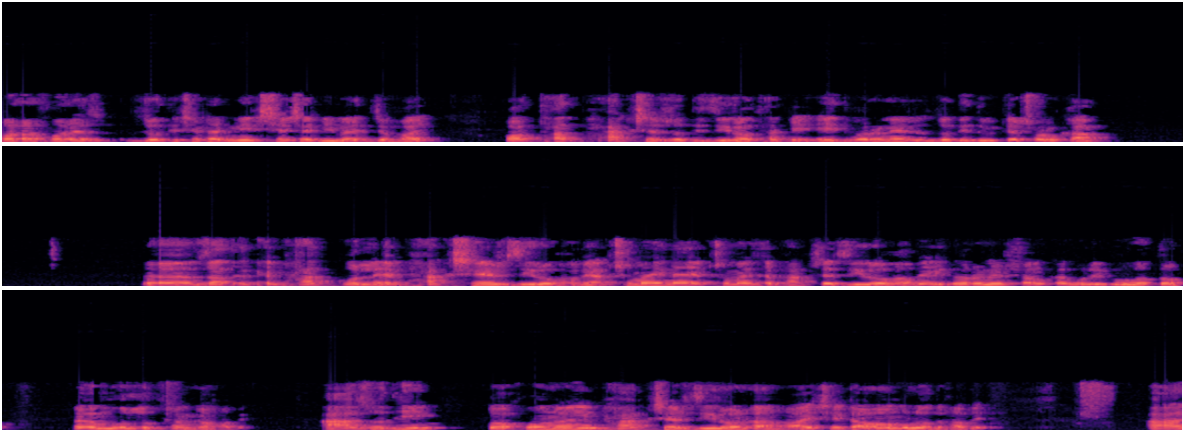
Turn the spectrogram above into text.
করার পরে যদি সেটা নিঃশেষে বিভাজ্য হয়, অর্থাৎ ভাগশেষ যদি জিরো থাকে, এই ধরনের যদি দুইটা সংখ্যা যাদেরকে ভাগ করলে ভাগশেষ জিরো হবে। এক সময় না এক সময় যে ভাগশেষ জিরো হবে, এই ধরনের সংখ্যাগুলি মূলত মূলদ সংখ্যা হবে। আর যদি কখনোই ভাগশেষ জিরো না হয়, সেটা অমূলদ হবে। আর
